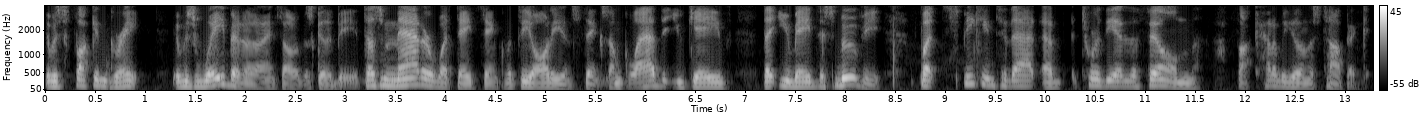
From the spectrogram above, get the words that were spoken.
"It was fucking great." It was way better than I thought it was going to be. It doesn't matter what they think, what the audience thinks. I'm glad that you gave that you made this movie. But speaking to that, uh, toward the end of the film, fuck, how did we get on this topic?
